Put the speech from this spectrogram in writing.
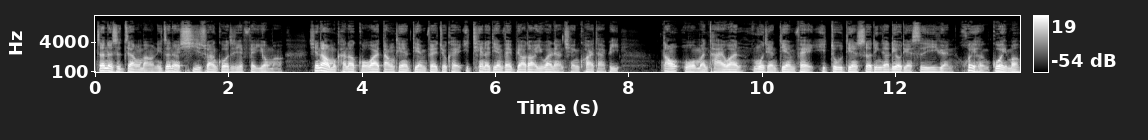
真的是这样吗？你真的有细算过这些费用吗？现在我们看到国外当天的电费就可以一天的电费飙到一万两千块台币。当我们台湾目前电费一度电设定在六点四一元，会很贵吗？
